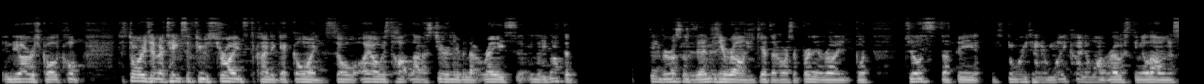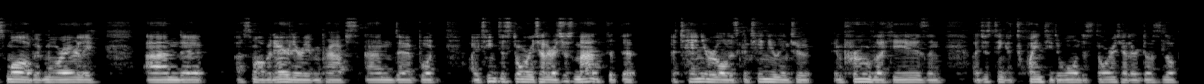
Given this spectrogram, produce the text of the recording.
in the Irish Gold Cup, the storyteller takes a few strides to kind of get going. So I always thought last year, leaving that race, like not that David Russell did anything wrong, he gave that horse a brilliant ride, but just that the, the storyteller might kind of want roasting along a small bit more early and uh, a small bit earlier, even perhaps. And uh, but I think the storyteller is just mad that, that a 10 year old is continuing to improve like he is. And I just think a 20 to 1 the storyteller does look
